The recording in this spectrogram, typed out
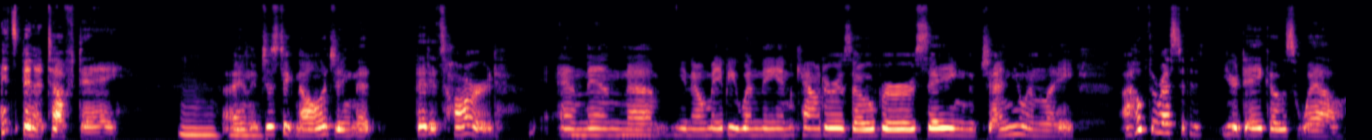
it's been a tough day mm-hmm. and just acknowledging that that it's hard and then mm-hmm. um, you know maybe when the encounter is over saying genuinely i hope the rest of your day goes well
